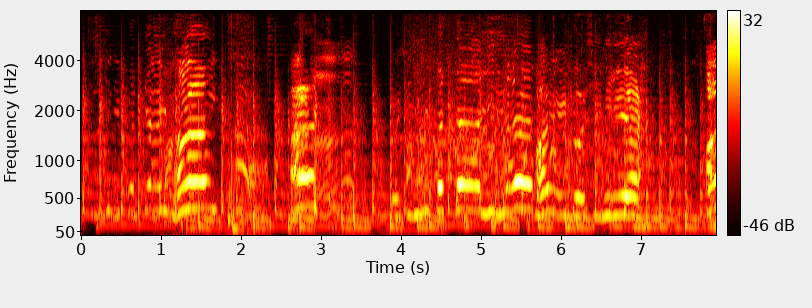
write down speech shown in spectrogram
ડોશીની બર્થડે આવી ભાઈ. આ, ડોશીની બર્થડે આવી રે ભાઈ ડોશીની આ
